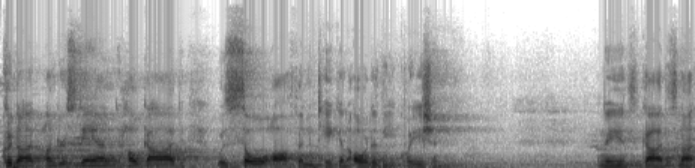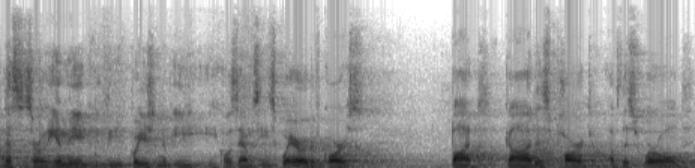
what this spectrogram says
could not understand how God was so often taken out of the equation. And God is not necessarily in the, the equation of E equals mc squared, of course, but God is part of this world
